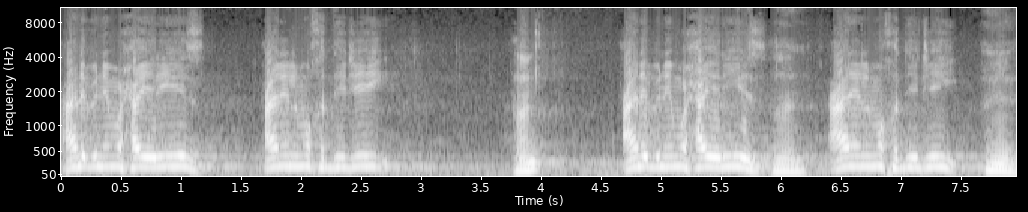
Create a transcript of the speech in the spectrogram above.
عن ابن محيريز عن المخدجي عن عن ابن محيريز عن المخدجي إيه.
